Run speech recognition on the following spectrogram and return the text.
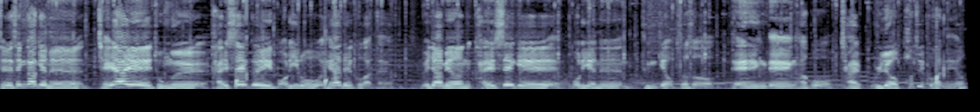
제 생각에는 제야의 종을 갈색의 머리로 해야 될 것 같아요 왜냐면 갈색의 머리에는 든 게 없어서 댕댕 하고 잘 울려 퍼질 것 같네요.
